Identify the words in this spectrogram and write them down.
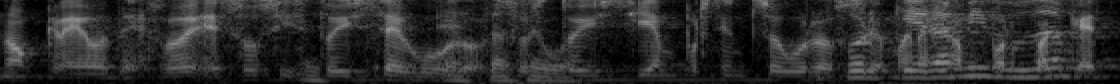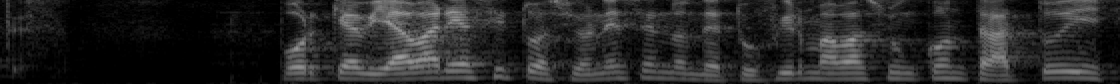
No creo de eso, eso sí estoy Est- seguro. Eso seguro. estoy 100% seguro, se Porque era manejan mi por duda- paquetes. Porque había varias situaciones en donde tú firmabas un contrato y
